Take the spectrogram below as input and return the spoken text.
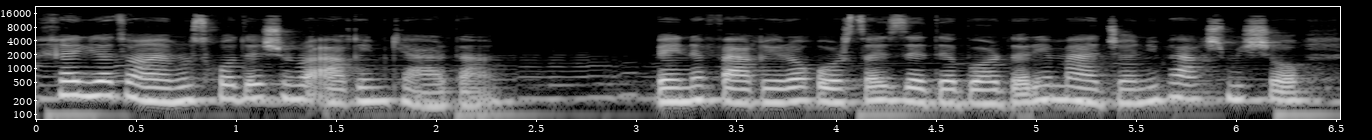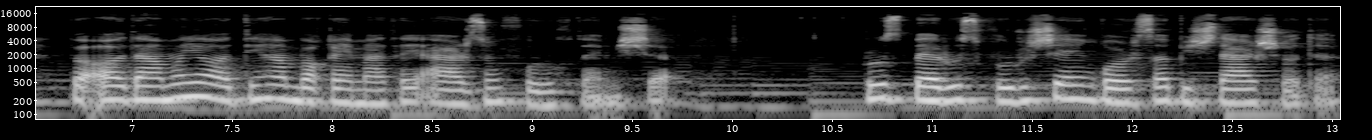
خیلی تا امروز خودشون رو عقیم کردن. بین فقیرا قرصای ضد بارداری مجانی پخش میشه و به آدمای عادی هم با قیمتهای ارزون فروخته میشه. روز به روز فروش این قرصا بیشتر شده.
